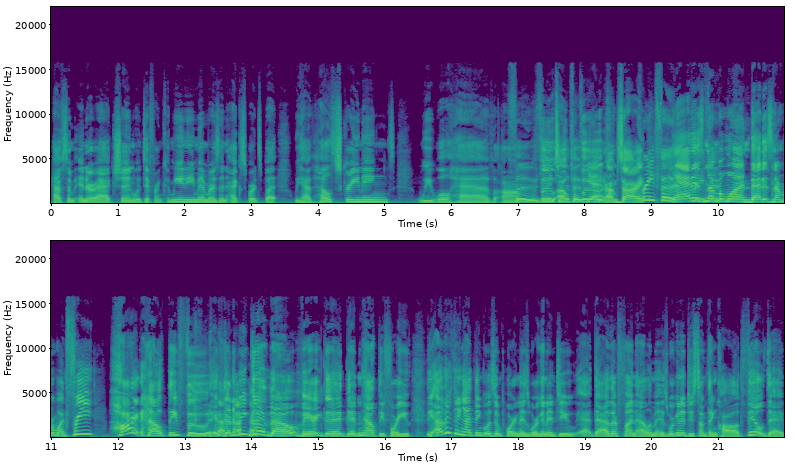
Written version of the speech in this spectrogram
have some interaction with different community members and experts. But we have health screenings. We will have um, food. Food. Oh, food. food. Yes. I'm sorry. Free food. That Free is food. number one. That is number one. Free heart healthy food. It's going to be good though. Very good, good and healthy for you. The other thing I think was important is we're going to do uh, the other fun element is we're going to do something called Field Day.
